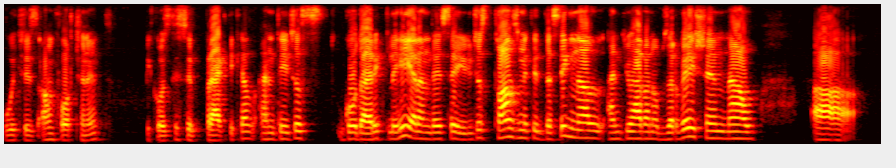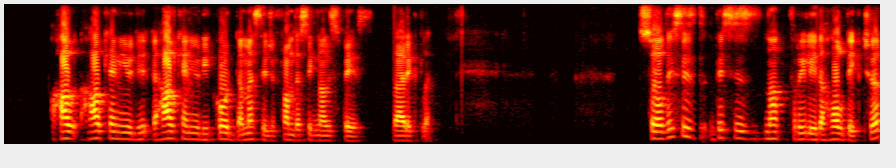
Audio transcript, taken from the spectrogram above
which is unfortunate because this is practical, and they just go directly here and they say you just transmitted the signal and you have an observation now. Uh, how how can you how can you decode the message from the signal space directly so this is this is not really the whole picture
